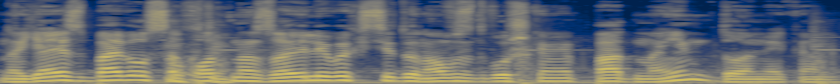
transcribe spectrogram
но я избавился от назойливых седунов с двушками под моим домиком.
